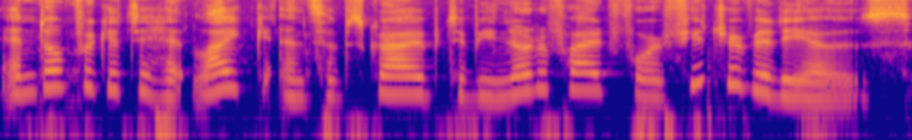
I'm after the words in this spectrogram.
and don't forget to hit like and subscribe to be notified for future videos.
